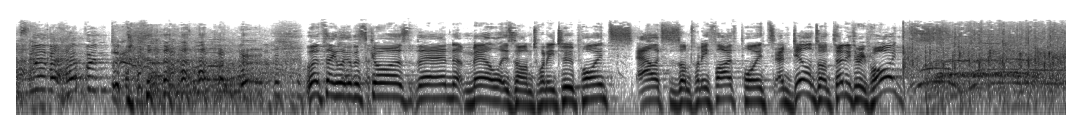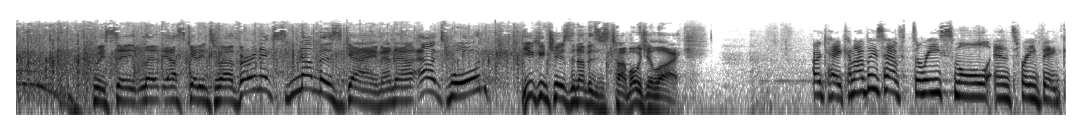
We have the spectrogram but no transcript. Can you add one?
it's never happened. Let's take a look at the scores then. Mel is on 22 points, Alex is on 25 points, and Dylan's on 33 points. Can we see, let us get into our very next numbers game. And now, Alex Ward, you can choose the numbers this time. What would you like? Okay, can I please have three small and three big?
